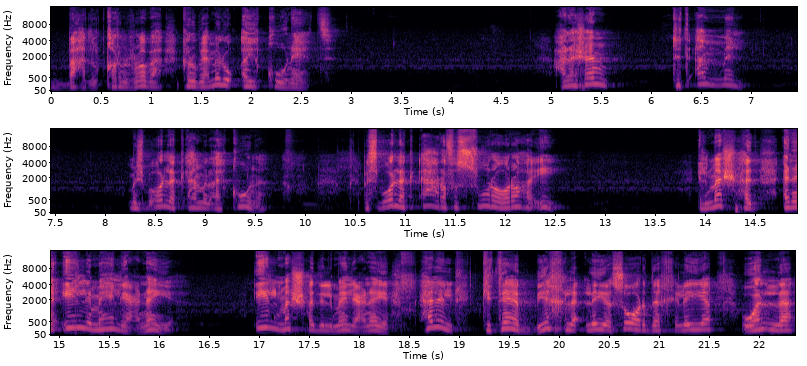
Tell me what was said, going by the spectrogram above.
بعد القرن الرابع كانوا بيعملوا أيقونات؟ علشان تتأمل. مش بقول لك اعمل أيقونة بس بقول لك اعرف الصورة وراها إيه. المشهد أنا إيه اللي مالي عينيا؟ إيه المشهد اللي مالي عينيا؟ هل الكتاب بيخلق ليا صور داخلية ولا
